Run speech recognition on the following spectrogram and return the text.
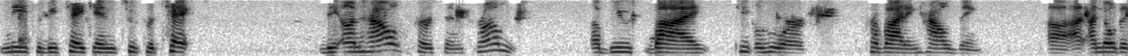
need to be taken to protect the unhoused person from abuse by people who are providing housing. Uh, I, I know that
